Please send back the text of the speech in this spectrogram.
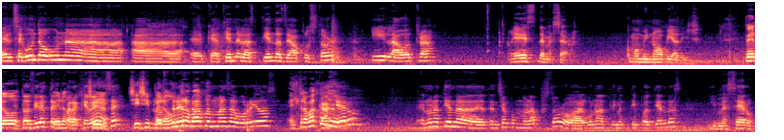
El segundo, una el que atiende las tiendas de Apple Store. Y la otra es de mesero. Como mi novia dice. Pero. Entonces fíjate, pero- para que sí, veas, ¿eh? Sí, sí, Los pero un tres trabajo. trabajos más aburridos. El trabajo. de- Cajero, en una tienda de atención como el App Store o algún ti- tipo de tiendas. Y mesero.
